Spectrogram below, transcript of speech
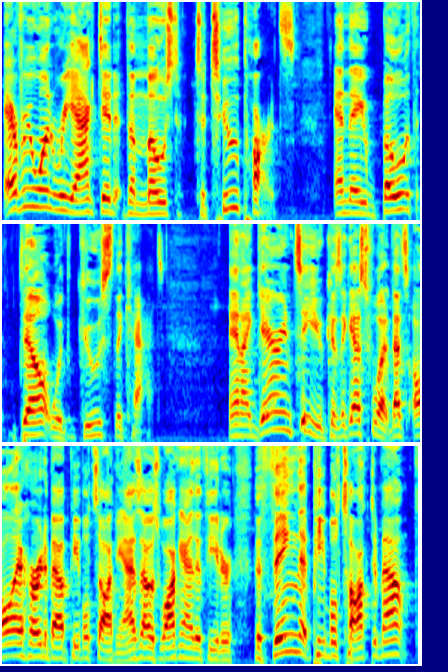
Everyone reacted the most to two parts, and they both dealt with Goose the cat. And I guarantee you, because guess what? That's all I heard about people talking. As I was walking out of the theater, the thing that people talked about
